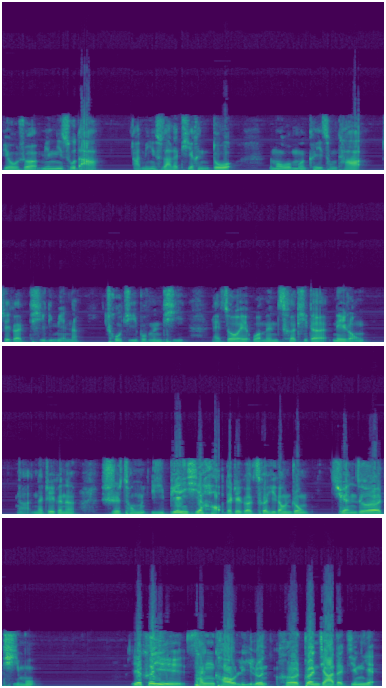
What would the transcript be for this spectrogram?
比如说明尼苏达啊，明尼苏达的题很多，那么我们可以从它这个题里面呢抽取一部分题来作为我们测题的内容。啊，那这个呢，是从已编写好的这个测题当中选择题目，也可以参考理论和专家的经验，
